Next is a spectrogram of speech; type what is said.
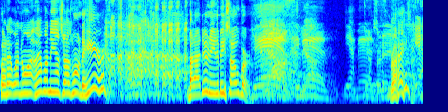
but that wasn't, the one- that wasn't the answer I was wanting to hear. but I do need to be sober, Yes. Amen. amen. right? Yeah,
